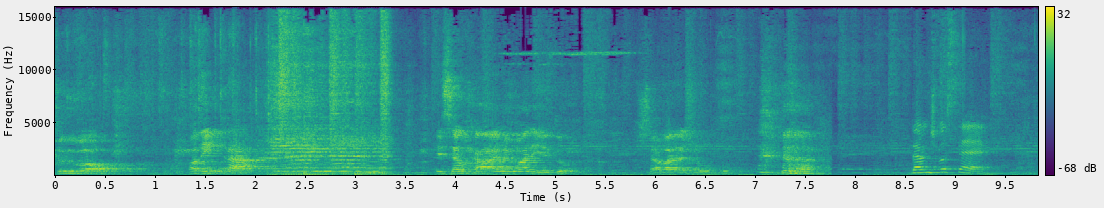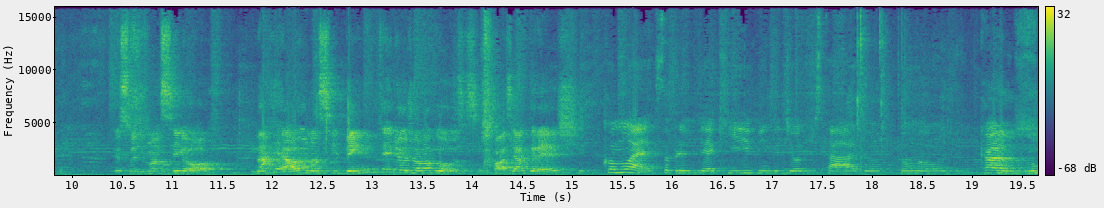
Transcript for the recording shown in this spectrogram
Tudo bom? Podem entrar. Esse é o Caio, meu marido. A gente trabalha junto. Da onde você é? Eu sou de Maceió. Na real, eu nasci bem no interior de Alagoas, assim, quase Agreste. Como é sobreviver aqui, vindo de outro estado, tão longe? Cara, no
